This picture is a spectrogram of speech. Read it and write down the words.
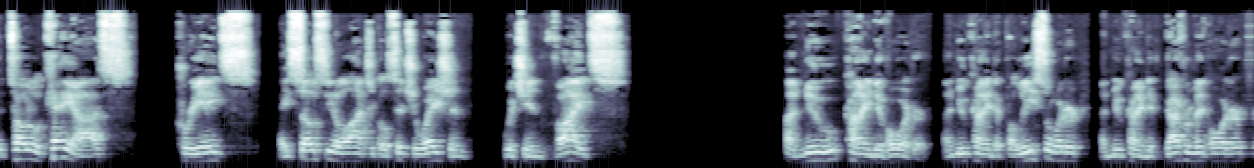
The total chaos creates a sociological situation which invites a new kind of order, a new kind of police order, a new kind of government order,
